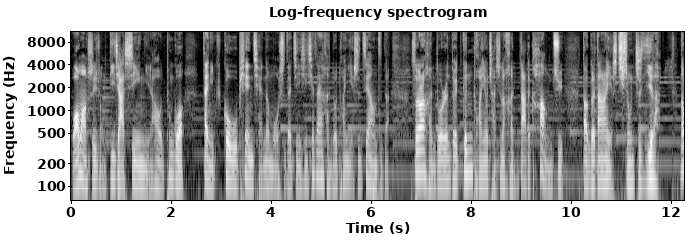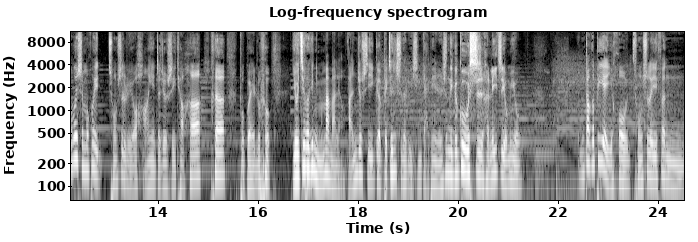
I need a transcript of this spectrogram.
往往是一种低价吸引你，然后通过带你购物骗钱的模式在进行。现在很多团也是这样子的。虽然很多人对跟团游产生了很大的抗拒，刀哥当然也是其中之一了。那为什么会从事旅游行业？这就是一条 呵呵不归路。有机会跟你们慢慢聊，反正就是一个被真实的旅行改变人生的一个故事，很励志，有没有？我们刀哥毕业以后，从事了一份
